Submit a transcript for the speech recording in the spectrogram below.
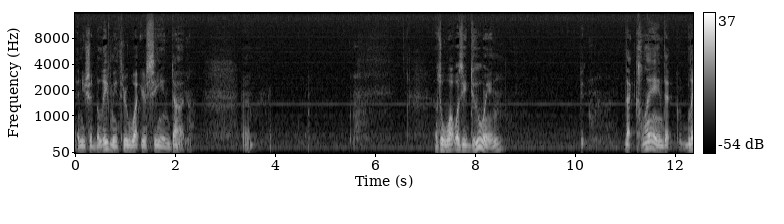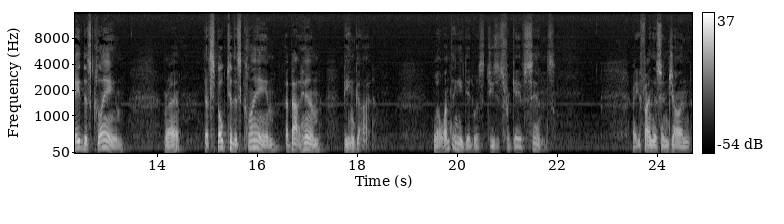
And you should believe me through what you're seeing done. Right? And so, what was he doing that claimed, that laid this claim, right? that spoke to this claim about him being God? Well, one thing he did was Jesus forgave sins. Right? You find this in John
